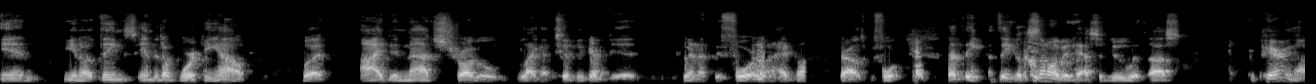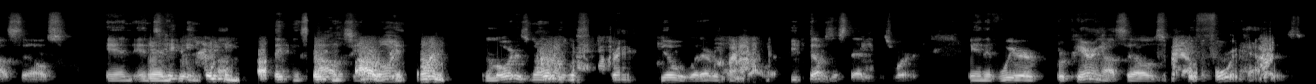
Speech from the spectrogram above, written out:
and, you know, things ended up working out. But I did not struggle like I typically did when I, before, when I had gone through trials before. I think, I think some of it has to do with us preparing ourselves and, and, and taking, um, taking solace the Lord is going to give us strength to deal with whatever comes He tells us that in His Word. And if we're preparing ourselves before it happens,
